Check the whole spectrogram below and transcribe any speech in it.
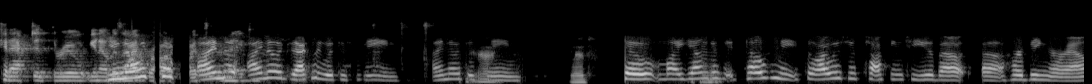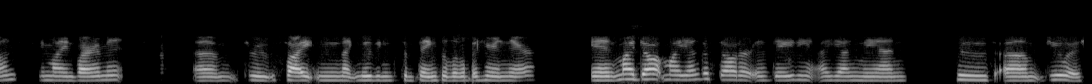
connected through, you know, You know I brought this, I know. I know exactly what this means. I know what this Yeah. means. Good. So my youngest, it tells me. So I was just talking to you about uh, her being around in my environment um, through sight and like moving some things a little bit here and there. And my daughter, my youngest daughter, is dating a young man who's um, Jewish.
